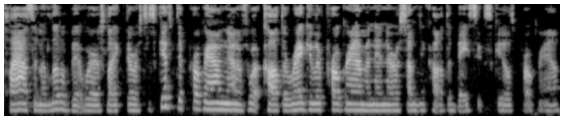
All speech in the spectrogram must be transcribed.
class in a little bit where it's like there was this gifted program and there was what called the regular program and then there was something called the basic skills program.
